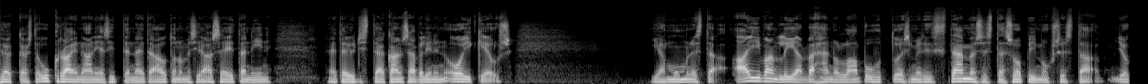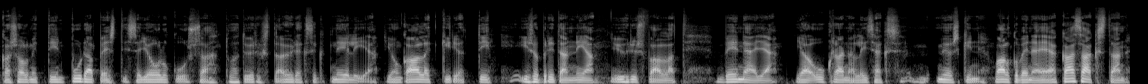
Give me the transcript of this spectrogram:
hyökkäystä Ukrainaan ja sitten näitä autonomisia aseita, niin näitä yhdistää kansainvälinen oikeus. Ja mun mielestä aivan liian vähän ollaan puhuttu esimerkiksi tämmöisestä sopimuksesta, joka solmittiin Budapestissa joulukuussa 1994, jonka allekirjoitti Iso-Britannia, Yhdysvallat, Venäjä ja Ukraina lisäksi myöskin Valko-Venäjä ja Kasakstan,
